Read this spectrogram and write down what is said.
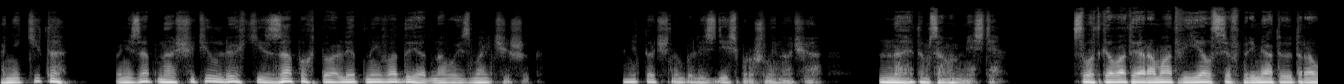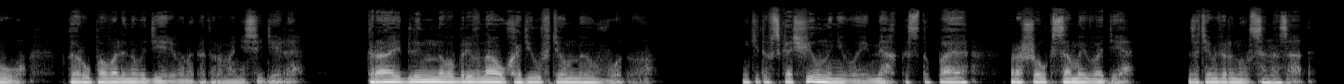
а Никита Внезапно ощутил легкий запах туалетной воды одного из мальчишек. Они точно были здесь прошлой ночью, на этом самом месте. Сладковатый аромат въелся в примятую траву, в кору поваленного дерева, на котором они сидели. Край длинного бревна уходил в темную воду. Никита вскочил на него и, мягко ступая, прошел к самой воде, затем вернулся назад.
